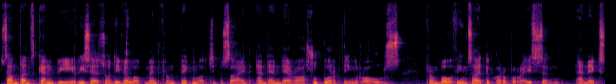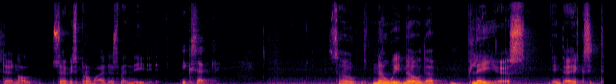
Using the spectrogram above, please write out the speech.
sometimes can be research or development from technology side, and then there are supporting roles from both inside the corporation and external service providers when needed. Exactly. So now we know the players in the exit.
